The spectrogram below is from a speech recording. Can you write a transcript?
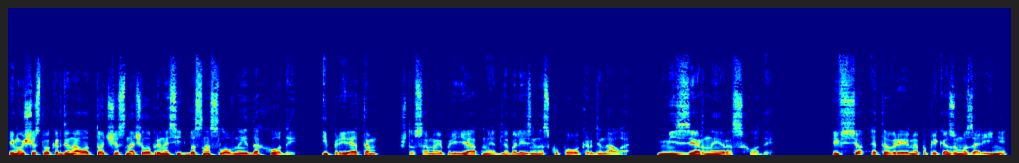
Имущество кардинала тотчас начало приносить баснословные доходы, и при этом, что самое приятное для болезненно скупого кардинала, мизерные расходы. И все это время, по приказу Мазарини,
